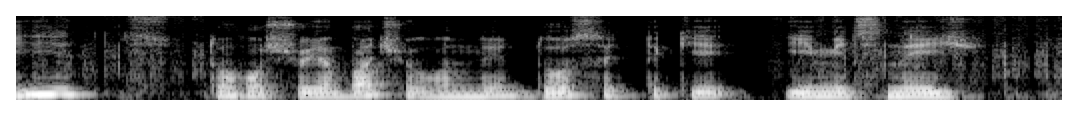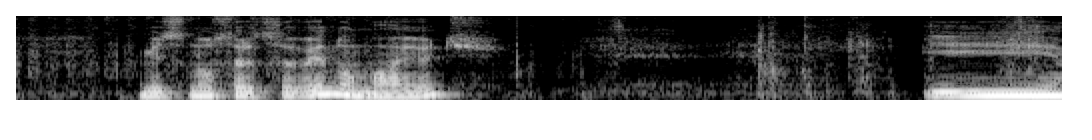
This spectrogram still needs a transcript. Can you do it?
І з того, що я бачу, вони досить такі і міцний, міцну серцевину мають. І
